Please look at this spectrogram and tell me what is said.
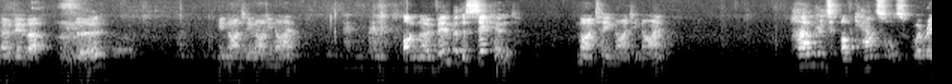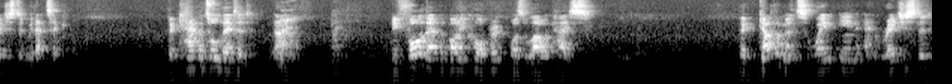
November 3rd in 1999. On November the 2nd, 1999, hundreds of councils were registered with ASIC. The capital lettered name. Before that, the body corporate was lowercase. The governments went in and registered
